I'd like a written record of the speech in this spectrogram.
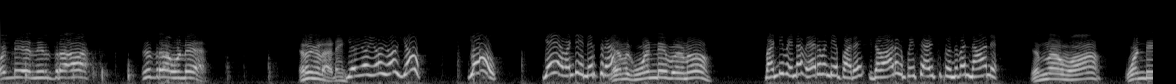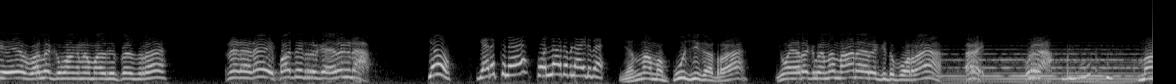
வண்டிய நிறுத்துறா நிறுத்துறா வண்டிய. இறங்குடா டேய். யோ யோ யோ யோ. யோ ஏன் வண்டியை நிறுத்துற? எனக்கு வண்டி வேணும். வண்டி வேணா வேற வண்டியை பாரு. இத வாடகை பேசி அழைச்சிட்டு வந்தவன் நானு. என்னம்மா? வண்டியே விலைக்கு வாங்கின மாதிரி பேசுற? என்னடா டேய் பாத்துட்டு இருக்க இறங்குடா. யோ இறக்குல பொல்லாதவள் ஆயிடுவேன். என்னம்மா பூச்சி காட்டுற? இவன் இறக்கலன்னா நானே இறக்கிட்டு போறேன். ஏய் விடுறா அம்மா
